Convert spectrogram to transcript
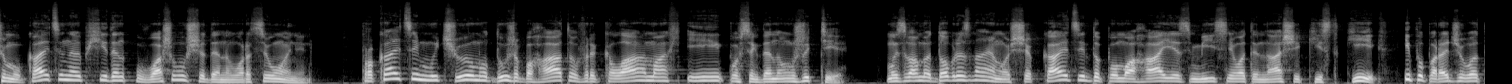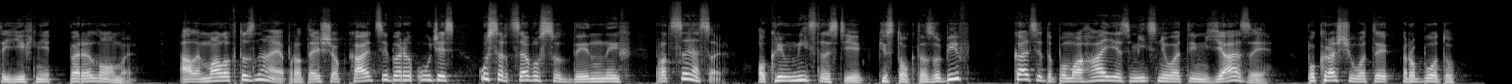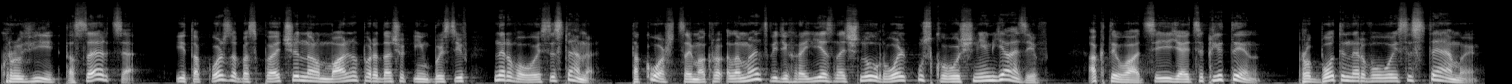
чому кальцій необхіден у вашому щоденному раціоні. Про кальцій ми чуємо дуже багато в рекламах і повсякденному житті. Ми з вами добре знаємо, що кальцій допомагає зміцнювати наші кістки і попереджувати їхні переломи. Але мало хто знає про те, що кальцій бере участь у серцево-судинних процесах. Окрім міцності кісток та зубів, кальцій допомагає зміцнювати м'язи, покращувати роботу крові та серця, і також забезпечує нормальну передачу імпульсів нервової системи. Також цей макроелемент відіграє значну роль у скороченні м'язів, активації яйцеклітин, роботи нервової системи,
